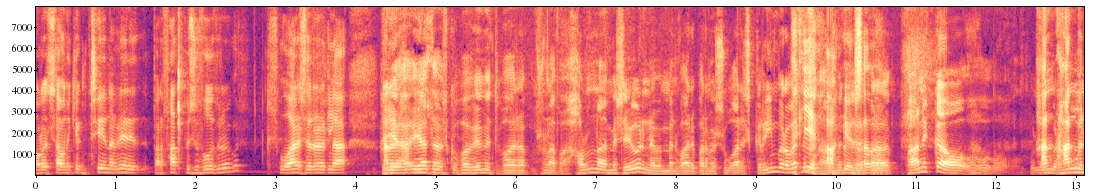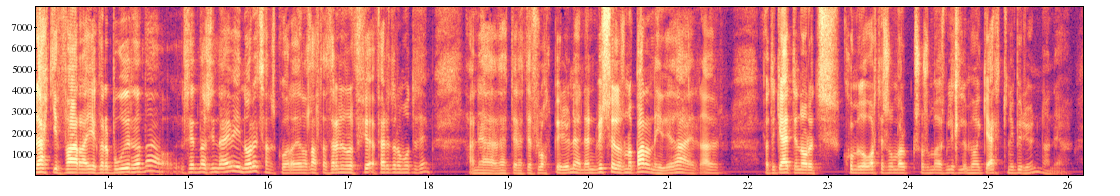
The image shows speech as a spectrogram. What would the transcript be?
Hann ekki um tíðin að verið bara fallbussu fóðu fyrir okkur. Suárez er öruglega ég, ég held að sko við myndum bara svona hálnaði með sigurinn ef menn væri bara með Suárez grímur á vellinu það myndi bara panika og, og, og hann, hann mun ekki fara í eitthvað búðir þarna og setna á sína evi í Norveits hann sko, það er alltaf þrennir og ferður á móti þeim. Þannig að þetta er, þetta er flott byrjun en, en vissulega svona baranýði það er, það er þetta gæti Norveits komið á orðið svo mörg svo sem aðeins litlum hafa gert hún í byrjun. Þannig að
